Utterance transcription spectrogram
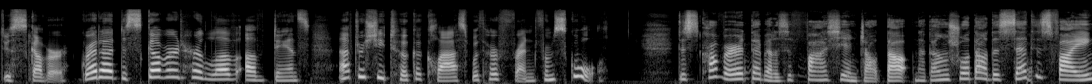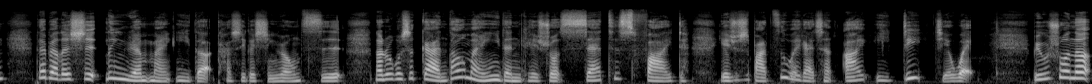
discover Greta discovered her love of dance after she took a class with her friend from school. Discover 代表的是发现、找到。那刚刚说到的 satisfying 代表的是令人满意的，它是一个形容词。那如果是感到满意的，你可以说 satisfied，也就是把字尾改成 i e d 结尾。比如说呢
